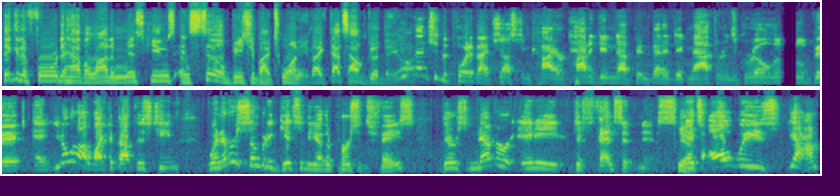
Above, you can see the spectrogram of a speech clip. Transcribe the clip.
they can afford to have a lot of miscues and still beat you by 20. Like that's how good they You are. You mentioned the point about Justin Kier kind of getting up in Bennedict Mathurin's grill a little bit. And you know what I like about this team? Whenever somebody gets in the other person's face, there's never any defensiveness. Yeah. It's always, yeah, I'm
